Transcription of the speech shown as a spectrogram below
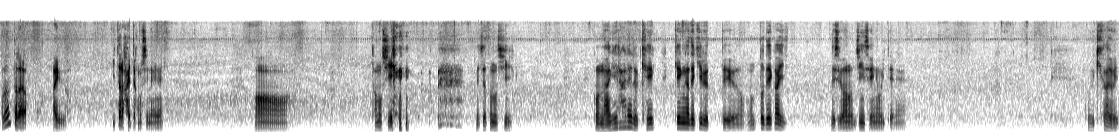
これだったらああいういたら入ったかもしれないね。ああ楽しい。めっちゃ楽しい。この投げられる経験ができるっていうのは本当でかいですよあの人生においてね。こういう機会をい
